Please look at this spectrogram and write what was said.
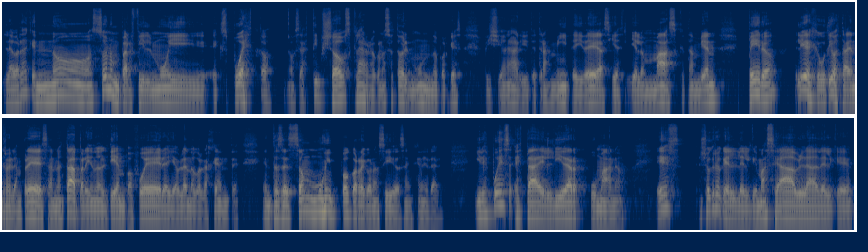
la verdad que no son un perfil muy expuesto. O sea, Steve Jobs, claro, lo conoce todo el mundo porque es visionario y te transmite ideas y es Elon Musk también, pero el líder ejecutivo está dentro de la empresa, no está perdiendo el tiempo afuera y hablando con la gente. Entonces son muy poco reconocidos en general. Y después está el líder humano. Es, yo creo que el del que más se habla, del que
